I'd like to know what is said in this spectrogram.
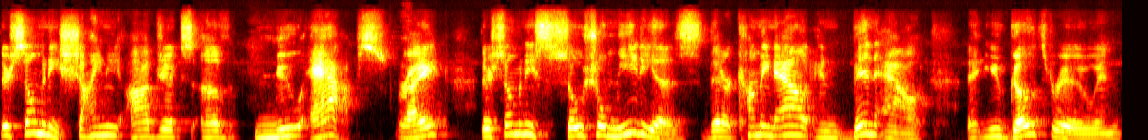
there's so many shiny objects of new apps, right? there's so many social medias that are coming out and been out that you go through and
